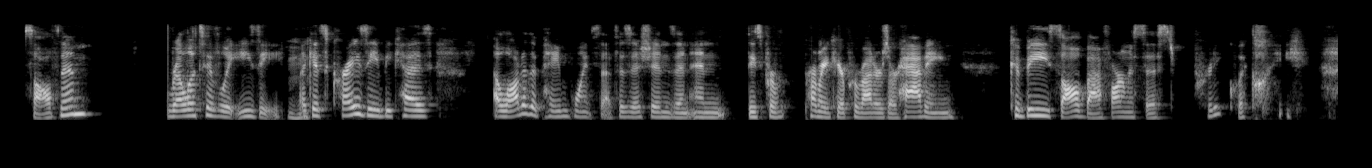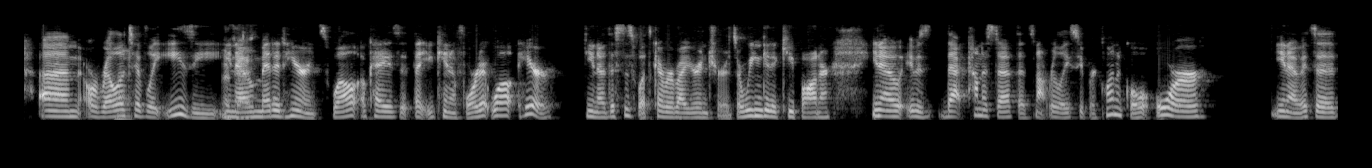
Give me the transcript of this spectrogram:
solve them relatively easy. Mhm. Like it's crazy because a lot of the pain points that physicians and, and these pro- primary care providers are having could be solved by a pharmacist pretty quickly um, or relatively easy. You know, Okay. med adherence. Well, okay, is it that you can't afford it? Well, here, you know, this is what's covered by your insurance, or we can get a coupon, or, you know, it was that kind of stuff that's not really super clinical, or, you know, it's a,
